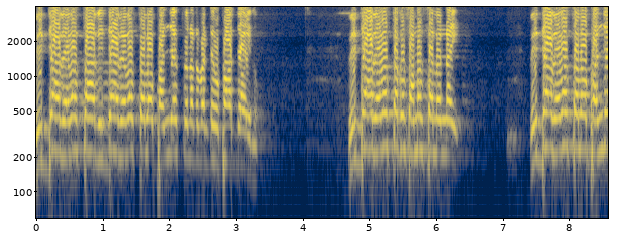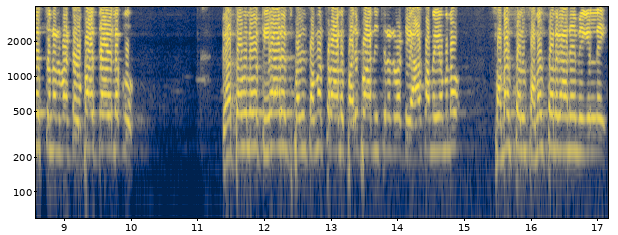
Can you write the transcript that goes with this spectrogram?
విద్యా వ్యవస్థ విద్యా వ్యవస్థలో పనిచేస్తున్నటువంటి ఉపాధ్యాయులు. విద్యా వ్యవస్థకు సమస్యలు ఉన్నాయి. విద్యా వ్యవస్థలో పనిచేస్తున్నటువంటి ఉపాధ్యాయులకు గతంలో టీఆర్ఎస్ పది సంవత్సరాలు పరిపాలించినటువంటి ఆ సమయంలో సమస్యలు సమస్యలుగానే మిగిలినాయి.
